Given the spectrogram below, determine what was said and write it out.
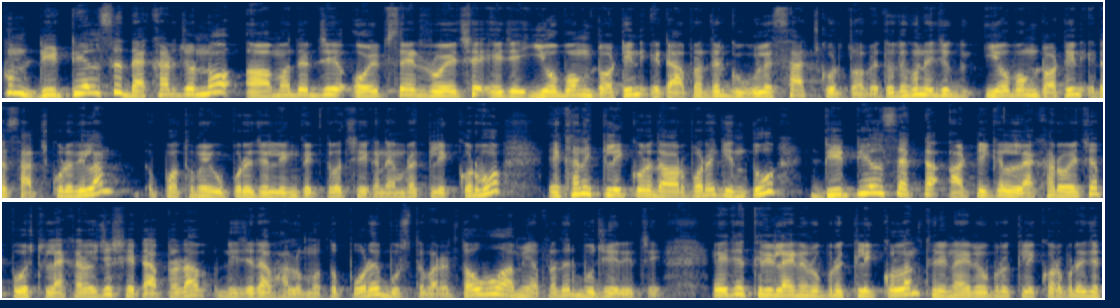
এখন ডিটেলসে দেখার জন্য আমাদের যে ওয়েবসাইট রয়েছে, এই যে ইয়োবং ডট ইন এটা আপনাদের গুগলে সার্চ করতে হবে। তো দেখুন, এই যে ইয়োবং ডট ইন এটা সার্চ করে দিলাম। প্রথমে উপরে যে লিঙ্ক দেখতে পাচ্ছি, এখানে আমরা ক্লিক করব। এখানে ক্লিক করে দেওয়ার পরে কিন্তু ডিটেলস একটা আর্টিকেল লেখা রয়েছে পোস্ট লেখা রয়েছে, সেটা আপনারা নিজেরা ভালো মতো পড়ে বুঝতে পারেন। তবুও আমি আপনাদের বুঝিয়ে দিচ্ছি। এই যে থ্রি লাইনের উপরে ক্লিক করলাম থ্রি লাইনের উপরে ক্লিক করার পরে এই যে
